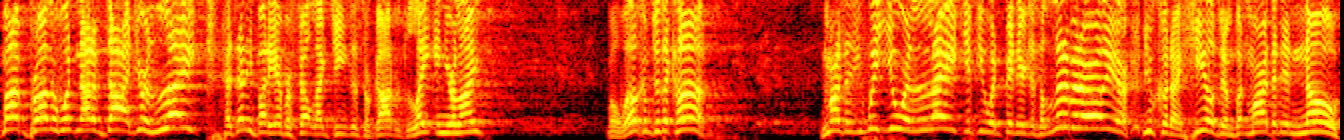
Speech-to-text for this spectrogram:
my brother would not have died. You're late. Has anybody ever felt like Jesus or God was late in your life? Well, welcome to the club. Martha, you were late. If you had been here just a little bit earlier, you could have healed him. But Martha didn't know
